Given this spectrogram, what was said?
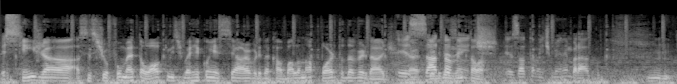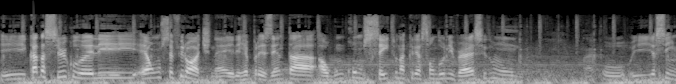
Esse... Quem já assistiu Full Metal Alchemist vai reconhecer a árvore da Cabala na porta da verdade. Exatamente. Tá Exatamente, bem lembrado. Uhum. E cada círculo ele é um Sephiroth, né? Ele representa algum conceito na criação do universo e do mundo. Né? O, e assim,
